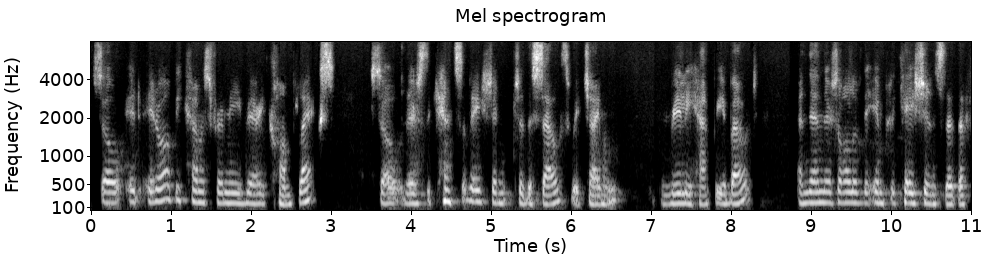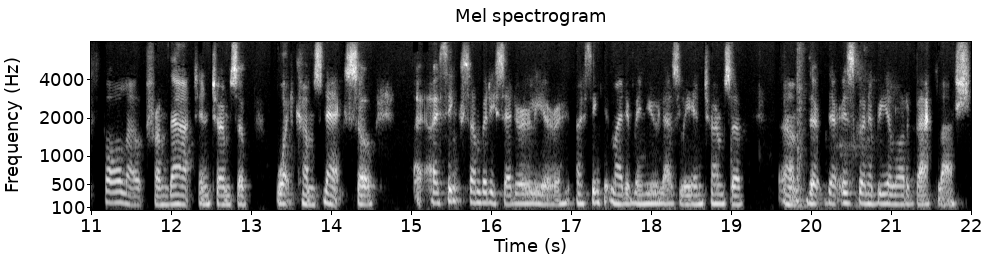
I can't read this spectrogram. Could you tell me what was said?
So it, it all becomes for me very complex. So there's the cancellation to the south, which I'm really happy about. And then there's all of the implications that the fallout from that in terms of what comes next. So I, I think somebody said earlier, I think it might have been you, Leslie, in terms of um, there, there is going to be a lot of backlash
